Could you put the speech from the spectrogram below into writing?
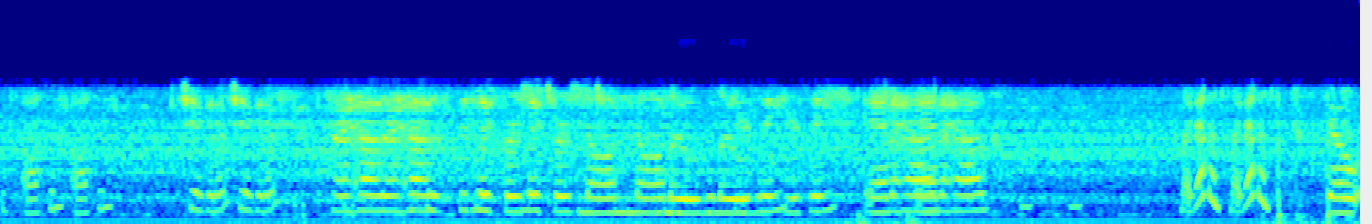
It's awesome, awesome. Check it out, check it out. I have, I have, this is my first, my first non, non lobe, lobe piercing, piercing, and I have, and I have my venom, my venom. So,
